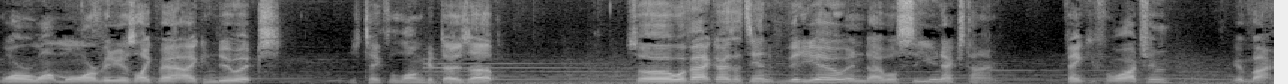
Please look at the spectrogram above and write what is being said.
or want more videos like that, I can do it. Just take the long to get those up. So with that, guys, that's the end of the video, and I will see you next time. Thank you for watching. Goodbye.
